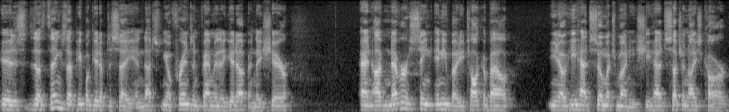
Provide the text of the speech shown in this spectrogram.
is the things that people get up to say. And that's, you know, friends and family, they get up and they share. And I've never seen anybody talk about, you know, he had so much money. She had such a nice car.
